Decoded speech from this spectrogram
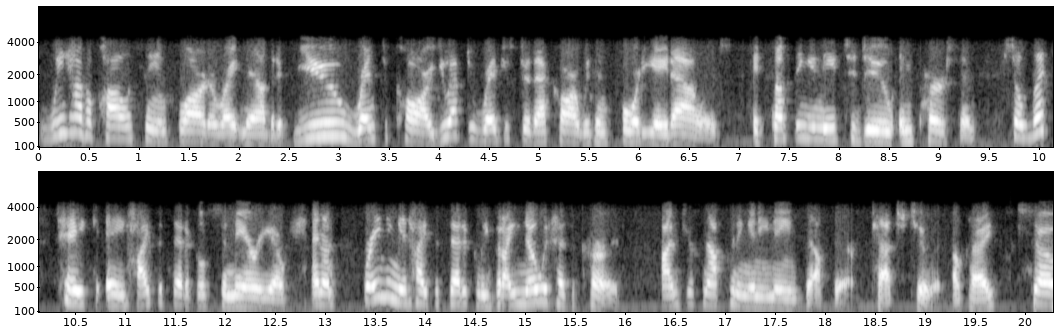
We have a policy in Florida right now that if you rent a car, you have to register that car within 48 hours. It's something you need to do in person. So let's take a hypothetical scenario, and I'm framing it hypothetically, but I know it has occurred. I'm just not putting any names out there attached to it, okay? So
